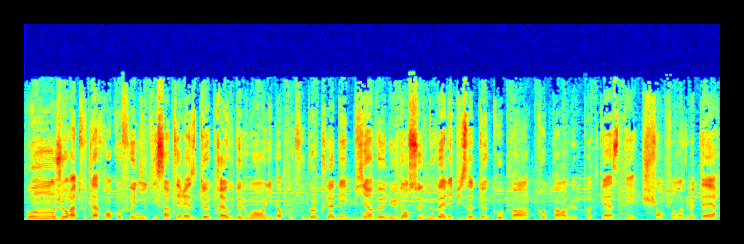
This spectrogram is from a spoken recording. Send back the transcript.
Bonjour à toute la francophonie qui s'intéresse de près ou de loin au Liverpool Football Club et bienvenue dans ce nouvel épisode de Copain, Copain le podcast des champions d'Angleterre.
